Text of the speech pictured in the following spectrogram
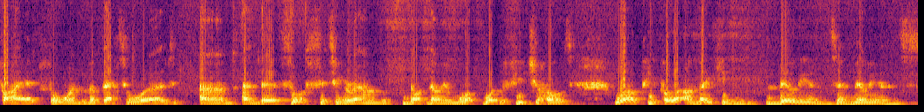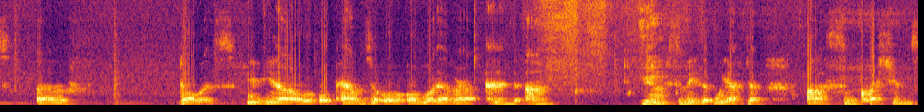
fired, for want of a better word, um, and they're sort of sitting around not knowing what, what the future holds, while people are making millions and millions of dollars, you, you know, or, or pounds or, or, whatever. And um, yeah. seems to me that we have to ask some questions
